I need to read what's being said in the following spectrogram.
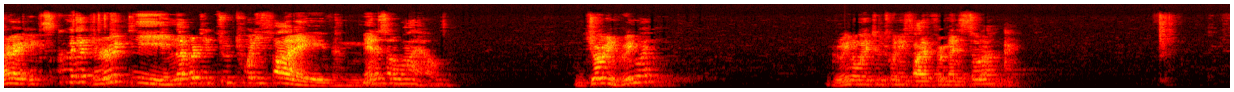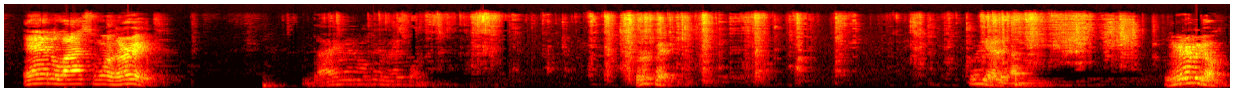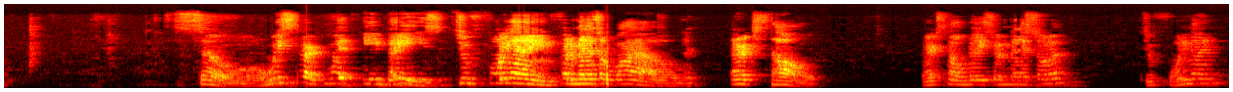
All right, exquisite rookie number to 225, Minnesota Wild. Jordan Greenway. Greenway 225 for Minnesota. And the last one. All right. Diamond be this one. Perfect. We got it. Here we go. So we start with a base 249 for the Minnesota Wild. Eric Staal. Eric Staal base for Minnesota. 249.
